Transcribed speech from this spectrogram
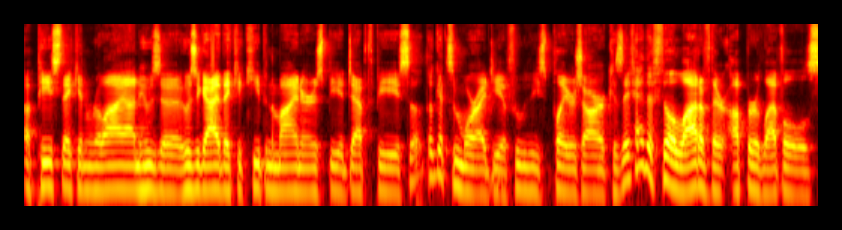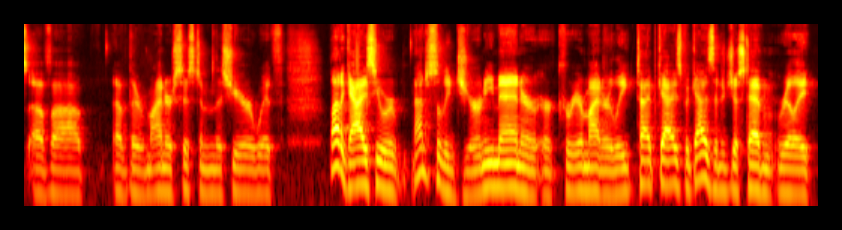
a, piece they can rely on, who's a who's a guy they could keep in the minors, be a depth piece. So they'll get some more idea of who these players are because they've had to fill a lot of their upper levels of uh, of their minor system this year with a lot of guys who were not necessarily journeymen or, or, career minor league type guys, but guys that just haven't really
